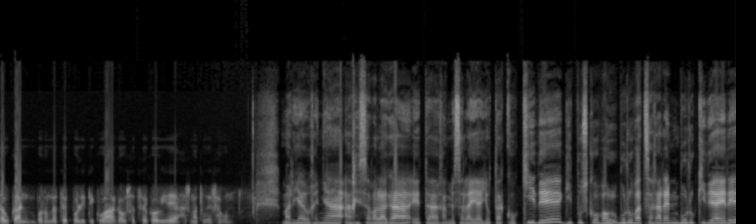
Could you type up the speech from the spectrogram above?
daukan borondate politikoa gauzatzeko bidea asmatu dezagun. Maria Eugenia Arrizabalaga eta Ramezalaia Jotako kide, Gipuzko buru batzagaren buru kidea ere,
